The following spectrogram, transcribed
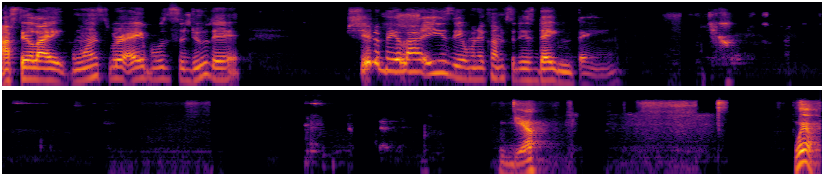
I feel like once we're able to do that, shit'll be a lot easier when it comes to this dating thing. Yeah. Well,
